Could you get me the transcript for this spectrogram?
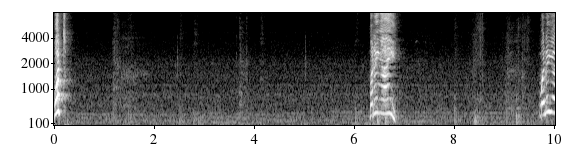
what มา ได้ไง มาได้ไง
